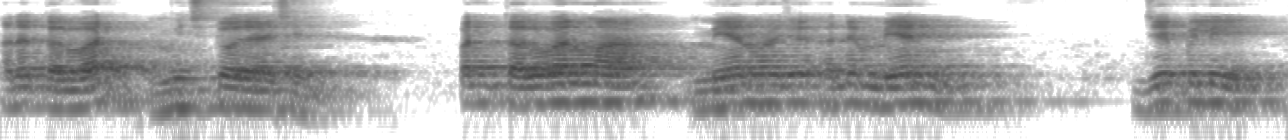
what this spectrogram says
અને તલવાર મીંચતો જાય છે. પણ તલવારમાં મેન હોય છે અને મેન જે પેલી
